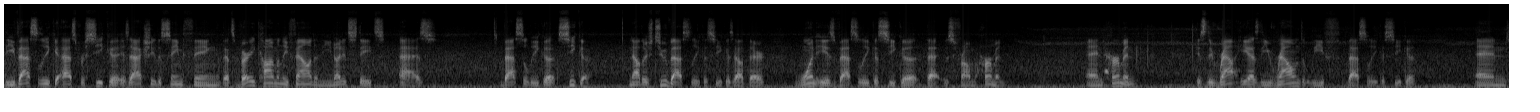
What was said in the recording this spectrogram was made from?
the Vasilika Aspra Sika is actually the same thing that's very commonly found in the United States as Vasilika Sika. Now there's two Vasilika Sikas out there. One is Vasilika Sika that is from Herman. And Herman is the round, he has the round leaf Vasilika Sika. And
